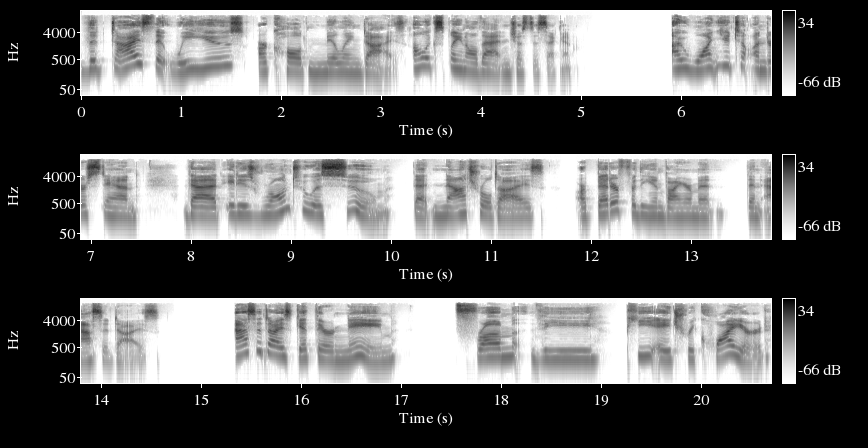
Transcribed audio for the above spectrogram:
The dyes that we use are called milling dyes. I'll explain all that in just a second. I want you to understand that it is wrong to assume that natural dyes are better for the environment than acid dyes. Acid dyes get their name from the pH required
